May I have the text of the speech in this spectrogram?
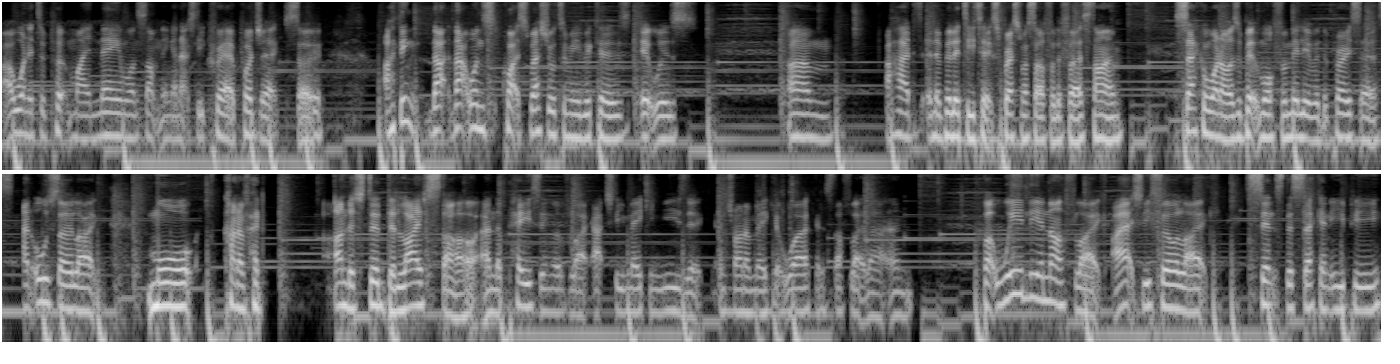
I wanted to put my name on something and actually create a project. So I think that that one's quite special to me because it was um I had an ability to express myself for the first time. Second one I was a bit more familiar with the process and also like more kind of had understood the lifestyle and the pacing of like actually making music and trying to make it work and stuff like that and but weirdly enough like i actually feel like since the second ep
